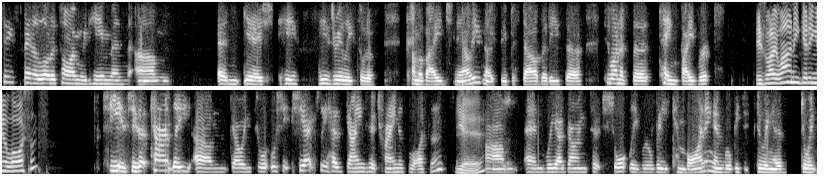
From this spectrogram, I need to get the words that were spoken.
she spent a lot of time with him, and um, and yeah, he's he's really sort of come of age now. He's no superstar, but he's uh, he's one of the team favourites. Is Leilani getting a license? She is. She's currently um, going to. Well, she she actually has gained her trainer's license, Yeah. um, and we are going to shortly. We'll be combining, and we'll be doing a joint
